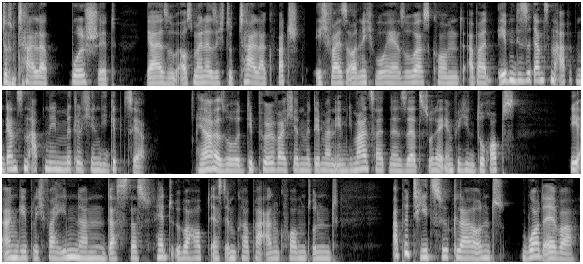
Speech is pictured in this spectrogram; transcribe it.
Totaler Bullshit. Ja, also aus meiner Sicht totaler Quatsch. Ich weiß auch nicht, woher sowas kommt, aber eben diese ganzen, Ab ganzen Abnehmmittelchen, die gibt's ja. Ja, also die Pülverchen, mit denen man eben die Mahlzeiten ersetzt oder irgendwelche Drops, die angeblich verhindern, dass das Fett überhaupt erst im Körper ankommt und Appetitzykler und whatever.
